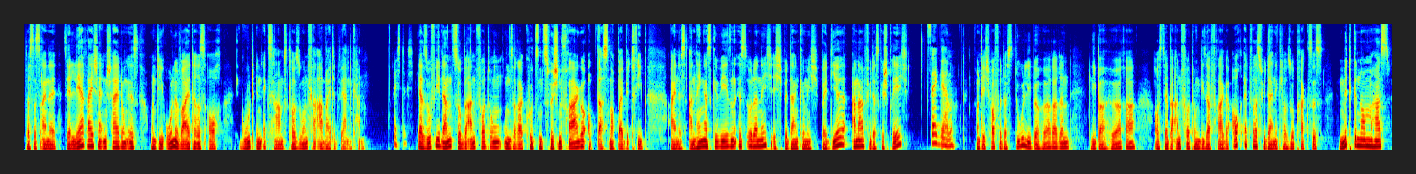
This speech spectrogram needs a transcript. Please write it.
dass das eine sehr lehrreiche Entscheidung ist und die ohne weiteres auch gut in Examensklausuren verarbeitet werden kann. Richtig. Ja, so viel dann zur Beantwortung unserer kurzen Zwischenfrage, ob das noch bei Betrieb eines Anhängers gewesen ist oder nicht. Ich bedanke mich bei dir, Anna, für das Gespräch. Sehr gerne. Und ich hoffe, dass du, liebe Hörerin, lieber Hörer, aus der Beantwortung dieser Frage auch etwas für deine Klausurpraxis mitgenommen hast.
